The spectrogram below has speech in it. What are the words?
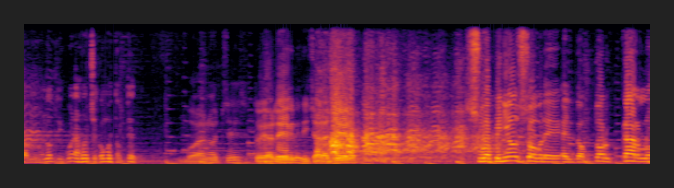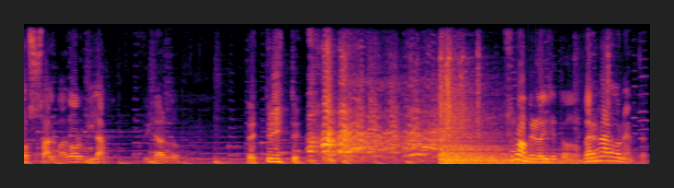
Menotti, buenas noches, ¿cómo está usted? Buenas noches, estoy alegre, dicharachero. Su opinión sobre el doctor Carlos Salvador Vilar. Pilardo, es triste. Su nombre lo dice todo, Bernardo Neuter.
